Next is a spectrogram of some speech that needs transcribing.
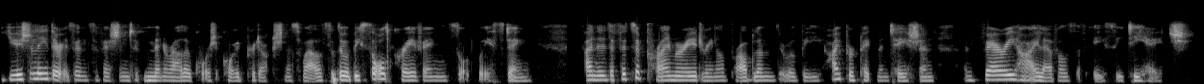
usually there is insufficient mineralocorticoid production as well. So there will be salt craving, salt wasting. And if it's a primary adrenal problem, there will be hyperpigmentation and very high levels of ACTH.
